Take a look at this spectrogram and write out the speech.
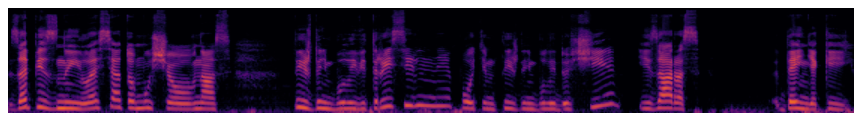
запізнилася, тому що в нас тиждень були вітри сильні, потім тиждень були дощі, і зараз день, який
